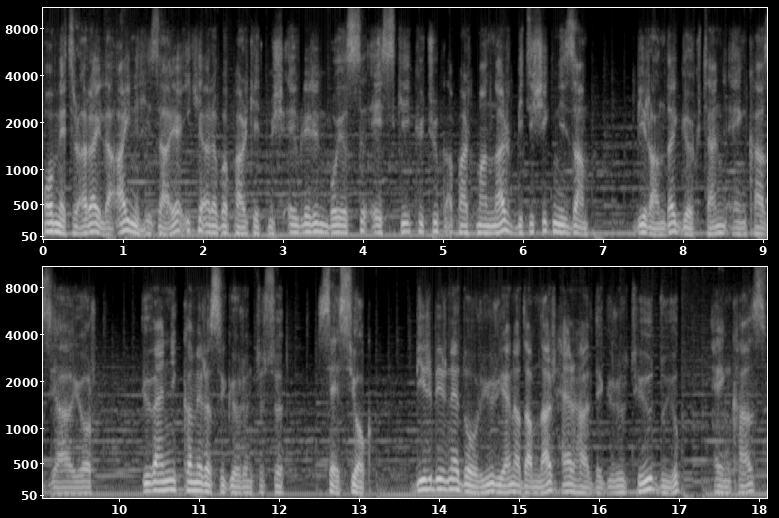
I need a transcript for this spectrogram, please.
10 metre arayla aynı hizaya iki araba park etmiş. Evlerin boyası eski, küçük apartmanlar, bitişik nizam. Bir anda gökten enkaz yağıyor. Güvenlik kamerası görüntüsü. Ses yok. Birbirine doğru yürüyen adamlar herhalde gürültüyü duyup enkaz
